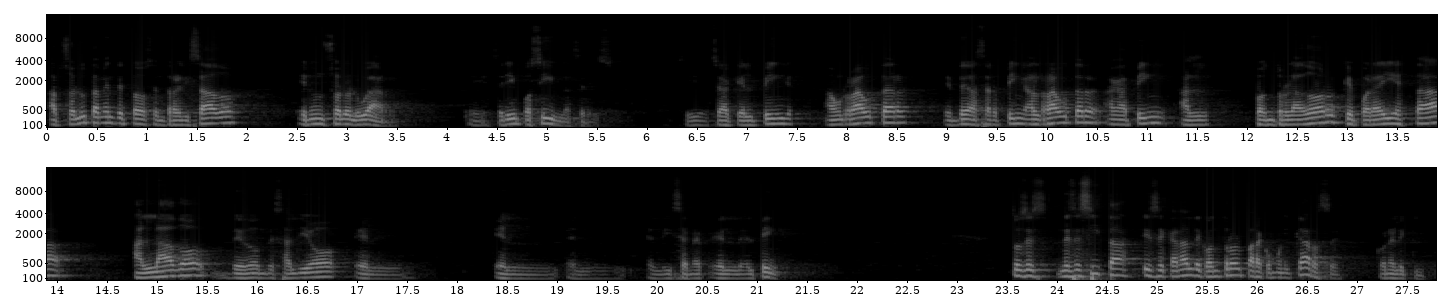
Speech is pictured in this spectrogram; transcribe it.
absolutamente todo centralizado en un solo lugar. Eh, sería imposible hacer eso. O sea, que el ping a un router, en vez de hacer ping al router, haga ping al controlador que por ahí está al lado de donde salió el, el, el ping. Entonces necesita ese canal de control para comunicarse con el equipo.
